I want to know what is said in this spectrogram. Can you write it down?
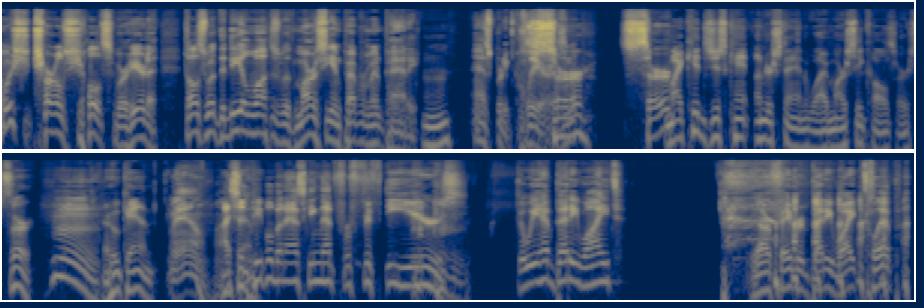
I wish Charles Schulz were here to tell us what the deal was with Marcie and Peppermint Patty. Mm-hmm. That's pretty clear, isn't it? Sir. Sir? My kids just can't understand why Marcie calls her sir. Hmm. Now, Who can? Well, I, said can. people have been asking that for 50 years. Do we have Betty White? Our favorite Betty White clip.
